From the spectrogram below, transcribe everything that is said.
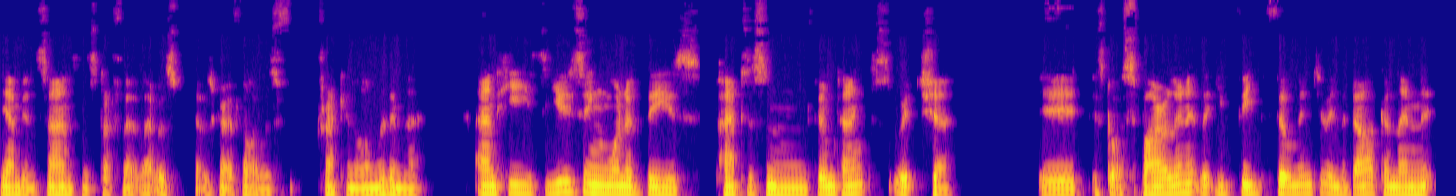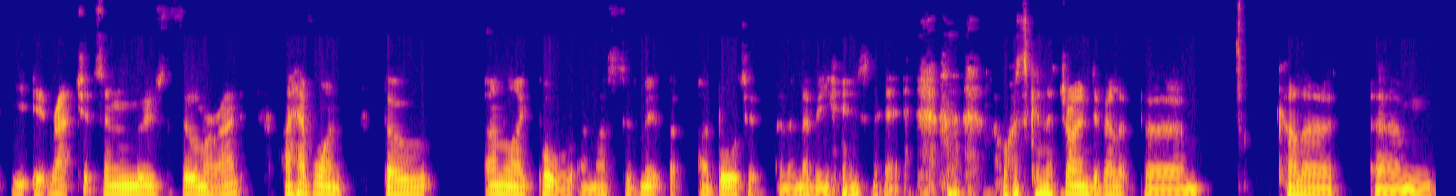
the ambient sounds and stuff. That that was that was great. I felt I was tracking along with him there. And he's using one of these Paterson film tanks, which uh, it, has got a spiral in it that you feed film into in the dark, and then it, it ratchets and moves the film around. I have one, though unlike Paul, I must admit that I bought it and I never used it. I was going to try and develop um, color um,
